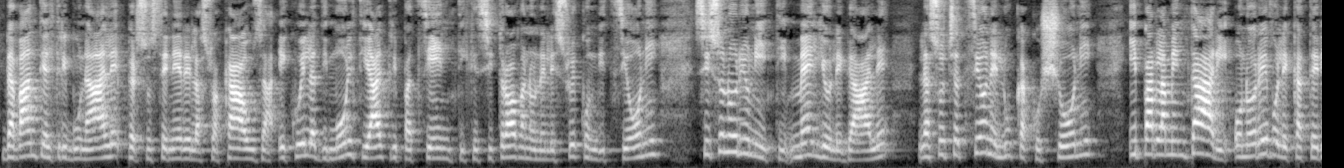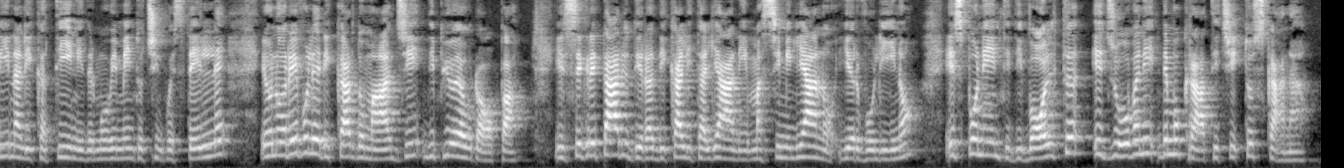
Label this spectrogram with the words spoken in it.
Davanti al tribunale, per sostenere la sua causa e quella di molti altri pazienti che si trovano nelle sue condizioni, si sono riuniti Meglio Legale, l'Associazione Luca Coscioni, i parlamentari onorevole Caterina Licatini del Movimento 5 Stelle e onorevole Riccardo Maggi di Più Europa, il segretario di Radicali Italiani Massimiliano Iervolino, esponenti di Volt e Giovani Democratici Toscana.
